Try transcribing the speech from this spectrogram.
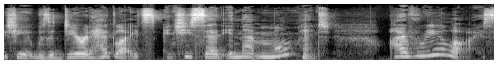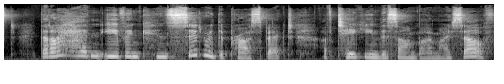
she was a deer in headlights. And she said, in that moment, I realized that I hadn't even considered the prospect of taking this on by myself.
